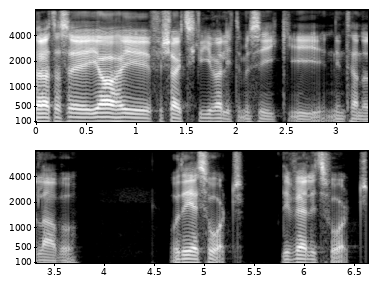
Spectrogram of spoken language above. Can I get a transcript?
För att alltså, jag har ju försökt skriva lite musik i Nintendo Labo. Och det är svårt. Det är väldigt svårt.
